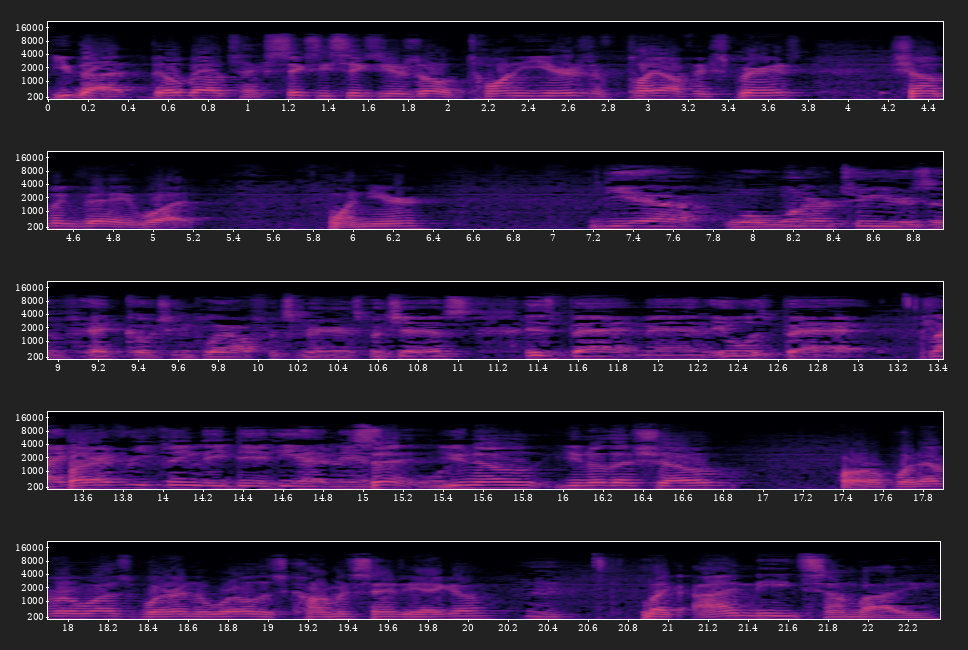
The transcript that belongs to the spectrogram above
you got Bill Belichick, 66 years old, 20 years of playoff experience. Sean McVay, what? One year? Yeah, well, one or two years of head coaching playoff experience, but yeah, it's, it's bad, man. It was bad. Like But- everything they did, he had an answer for. you know, you know that show, or whatever it was. Where in the world is Carmen Sandiego? Mm. Like, I need somebody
